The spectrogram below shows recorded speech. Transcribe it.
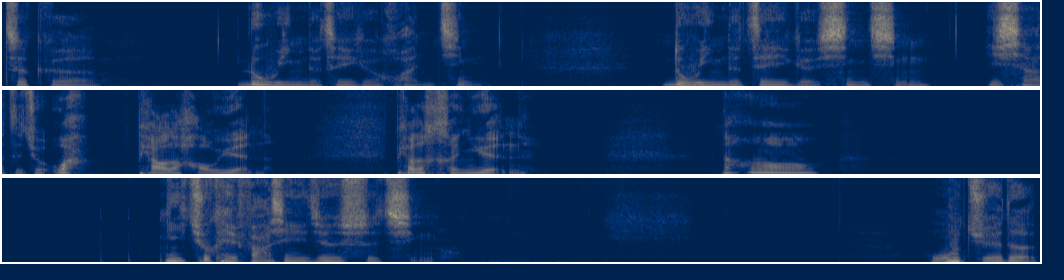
这个录音的这个环境，录音的这一个心情，一下子就哇，飘了好远了。飘得很远呢，然后你就可以发现一件事情哦。我觉得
